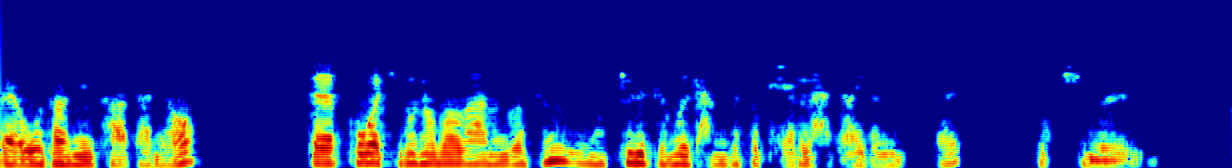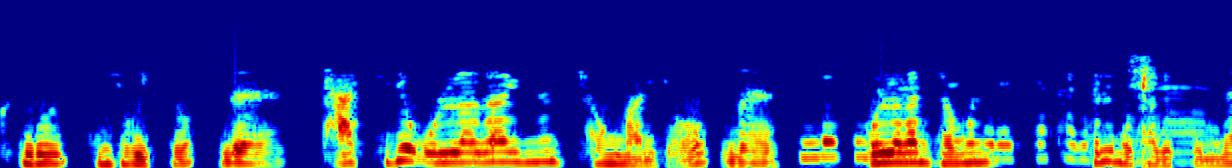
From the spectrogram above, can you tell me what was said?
네, 오상인 사단요. 배포가 뒤로 넘어가는 것은 우측의 병을 당겨서 대를 하자, 이런, 네, 욕심을 그대로 보시고 있죠. 네. 좌측에 올라가 있는 병 말이죠. 네. 올라간 병은. 대를 못하기 때문에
